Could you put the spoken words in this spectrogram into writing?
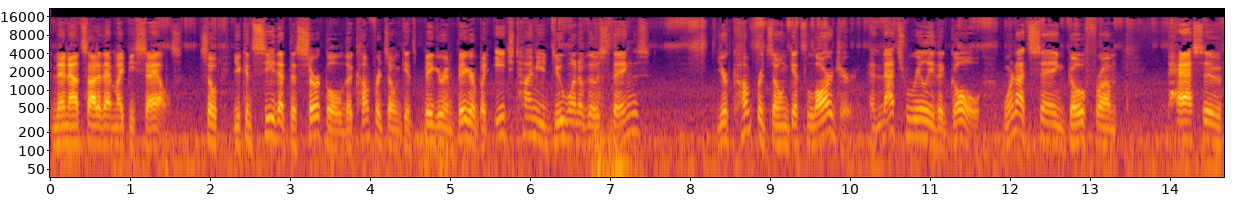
And then outside of that might be sales. So you can see that the circle, the comfort zone gets bigger and bigger, but each time you do one of those things, your comfort zone gets larger. And that's really the goal. We're not saying go from passive,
